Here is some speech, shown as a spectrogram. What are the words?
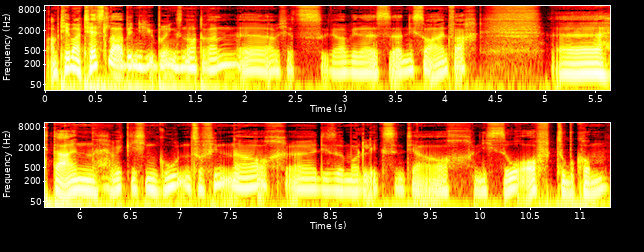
am Thema Tesla bin ich übrigens noch dran. Äh, habe ich jetzt gerade wieder, ist nicht so einfach, äh, da einen wirklich einen guten zu finden auch. Äh, diese Model X sind ja auch nicht so oft zu bekommen.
